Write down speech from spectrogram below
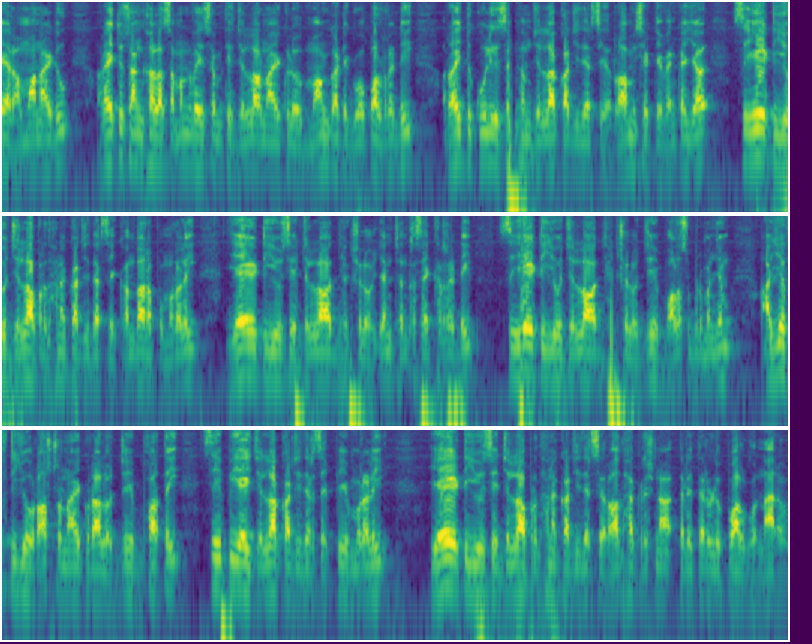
ఏ రమానాయుడు రైతు సంఘాల సమన్వయ సమితి జిల్లా నాయకులు మాంగాటి గోపాలరెడ్డి రైతు కూలీ సంఘం జిల్లా కార్యదర్శి రామిశెట్టి వెంకయ్య సిఐటియు జిల్లా ప్రధాన కార్యదర్శి కందారపు మురళి ఏఐటియుసి జిల్లా అధ్యక్షులు ఎన్ చంద్రశేఖర్ రెడ్డి సిఐటియు జిల్లా అధ్యక్షులు జె బాలసుబ్రహ్మణ్యం ఐఎఫ్టియు రాష్ట్ర నాయకురాలు జె భారతి సిపిఐ జిల్లా కార్యదర్శి పి మురళి ఏఐటియుసి జిల్లా ప్రధాన కార్యదర్శి రాధాకృష్ణ తదితరులు పాల్గొన్నారు.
